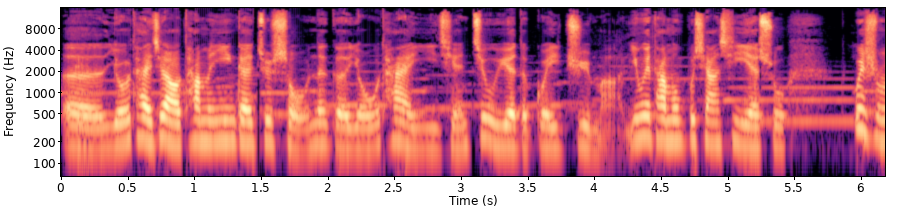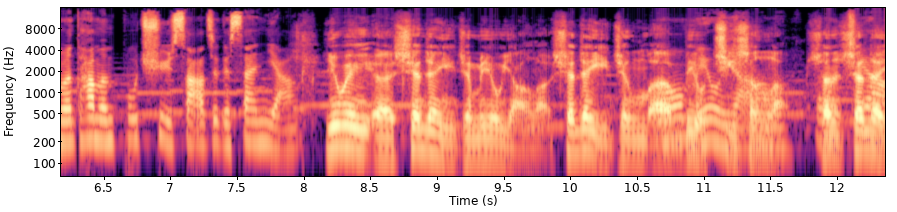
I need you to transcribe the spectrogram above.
呃犹太教，他们应该就守那个犹太以前旧约的规矩嘛，因为他们不相信耶稣，为什么他们不去杀这个山羊？因为呃，现在已经没有羊了，现在已经呃、哦没有寄生了。哦现、现在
